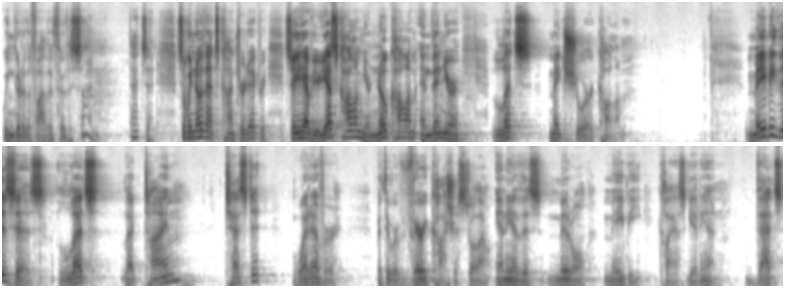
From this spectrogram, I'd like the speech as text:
We can go to the Father through the Son. That's it. So we know that's contradictory. So you have your yes column, your no column, and then your let's make sure column. Maybe this is let's let time test it, whatever, but they were very cautious to allow any of this middle maybe class get in. That's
